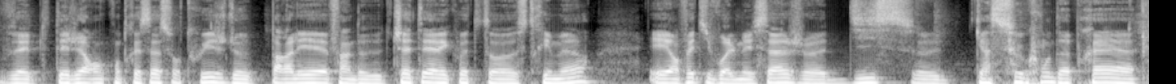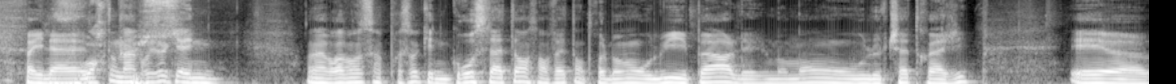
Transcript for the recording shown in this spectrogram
vous avez déjà rencontré ça sur Twitch, de parler, enfin de chatter avec votre streamer et en fait il voit le message 10, 15 secondes après. Enfin, il a, on a l'impression qu'il y a une on a vraiment l'impression qu'il y a une grosse latence en fait entre le moment où lui il parle et le moment où le chat réagit. Et, euh,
